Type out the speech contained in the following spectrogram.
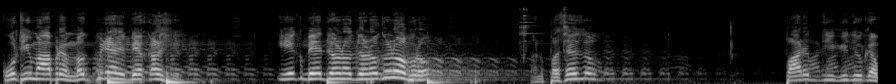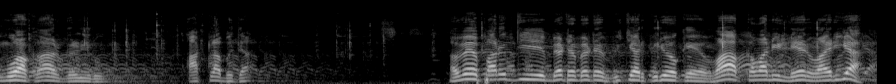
કોઠીમાં આપણે મગપીડ્યા બે કળશી. એક બે દણો દણો ગણો ભરો. અને પછી જો પારબજી કીધું કે મુઆકાર ગણી રૂ. આટલા બધા. હવે પાર્વતી બેઠે બેઠે વિચાર કર્યો કે વાહ, કવાની લેર વાર્યા.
